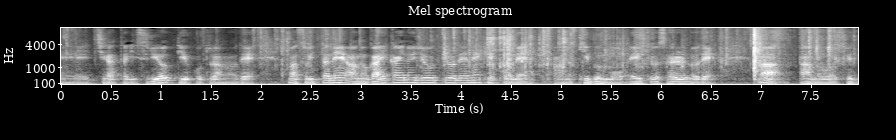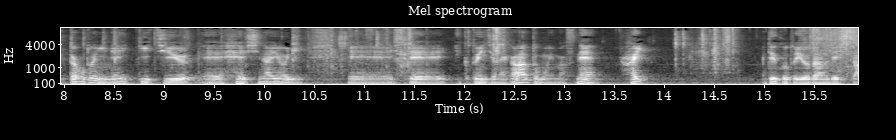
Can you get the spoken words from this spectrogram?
えー、違ったりするよっていうことなので、まあそういったね、あの、外界の状況でね、結構ね、あの、気分も影響されるので、まあ、あの、そういったことにね、一喜一憂、えー、しないように、えー、していくといいんじゃないかなと思いますね。はい。ということ余談でした。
